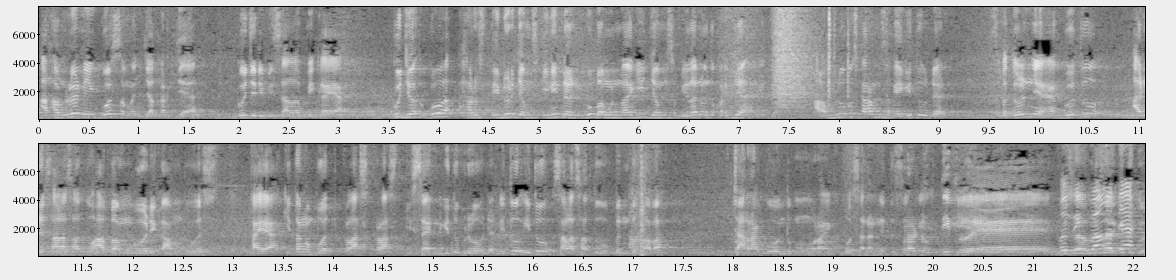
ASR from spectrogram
alhamdulillah nih gue semenjak kerja, gue jadi bisa lebih kayak gue gue harus tidur jam segini dan gue bangun lagi jam 9 untuk kerja gitu. Alhamdulillah gue sekarang bisa kayak gitu. Dan sebetulnya gue tuh ada salah satu abang gue di kampus kayak kita ngebuat kelas-kelas desain gitu bro. Dan itu itu salah satu bentuk apa cara gue untuk mengurangi kebosanan itu sih. Produktif lo ya. Positif Bisa- bisa banget ya. gitu.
